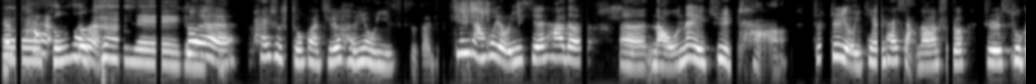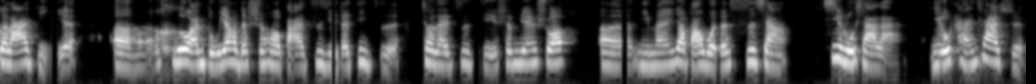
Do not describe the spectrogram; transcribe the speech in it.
哦，很好看哎，对，拍摄手法其实很有意思的，经常会有一些他的呃脑内剧场。就是有一天他想到了说，就是苏格拉底，呃，喝完毒药的时候，把自己的弟子叫在自己身边说，呃，你们要把我的思想记录下来，流传下去。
